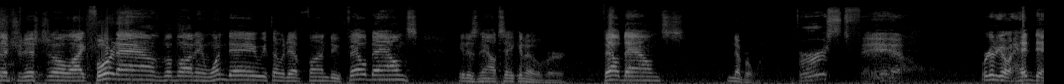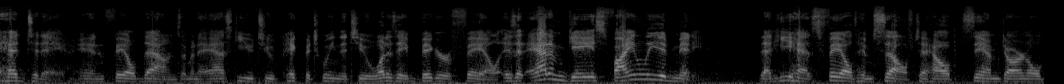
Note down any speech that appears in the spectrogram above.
The traditional like four downs, blah blah. And one day we thought we'd have fun, do fail downs. It is now taken over. Fail downs, number one. First fail. We're going to go head to head today in failed downs. I'm going to ask you to pick between the two. What is a bigger fail? Is it Adam Gase finally admitting that he has failed himself to help Sam Darnold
